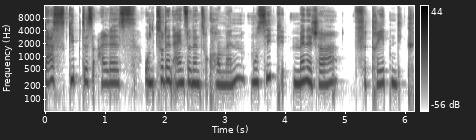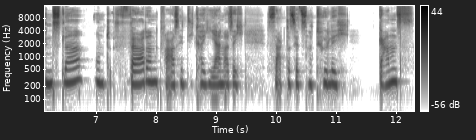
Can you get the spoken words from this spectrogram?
das gibt es alles. Und zu den Einzelnen zu kommen, Musikmanager vertreten die Künstler und fördern quasi die Karrieren. Also ich sage das jetzt natürlich ganz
